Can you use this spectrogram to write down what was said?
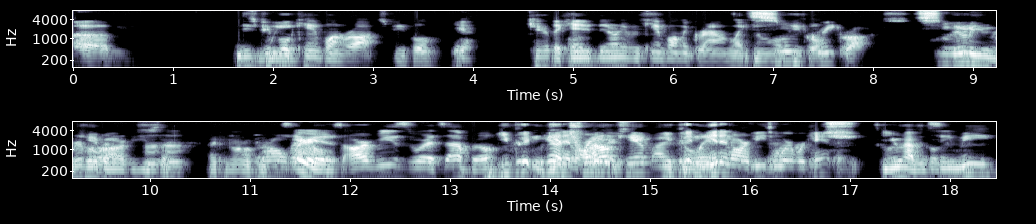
Um, These people We- camp on rocks, people. Yeah. Camp. They can't they don't even camp on the ground like normal smooth people. creek rocks. Smooth They don't even river camp in. RVs Uh-huh. like, like normal They're all people. Serious. RVs is where it's at, bro. You couldn't We get a an trailer. RV. camp. I You couldn't go get an RV to where we're camping. You haven't seen me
